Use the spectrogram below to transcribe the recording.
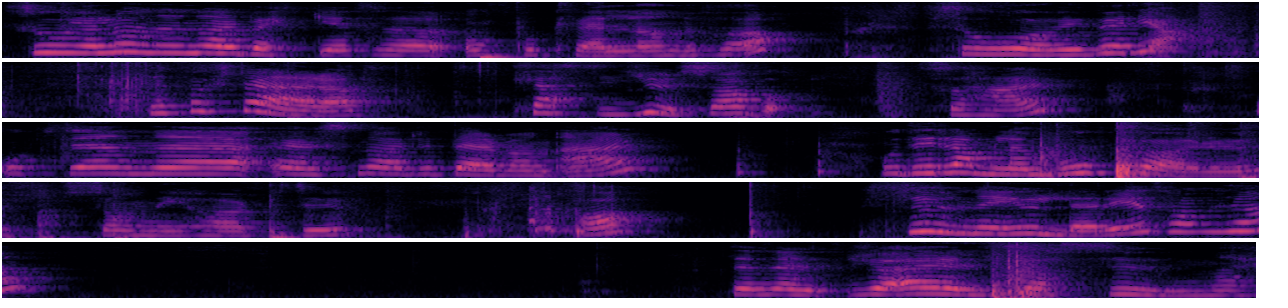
Så jag lånade några böcker så, om på kvällen och så. Så vi börjar. Det första är att klassisk ljussagor. Så här. Och den eh, eh, snöret där man är. Och det ramlade en bok förut, som ni hörde typ. Ja. Sune i Ullared har vi den. Den är, jag älskar Sune.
